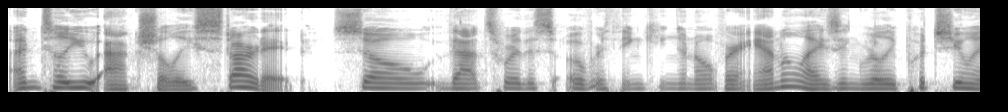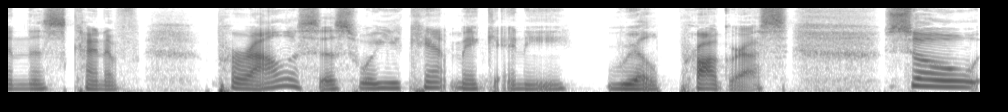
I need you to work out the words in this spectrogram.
until you actually start it. So that's where this overthinking and overanalyzing really puts you in this kind of paralysis where you can't make any real progress. So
